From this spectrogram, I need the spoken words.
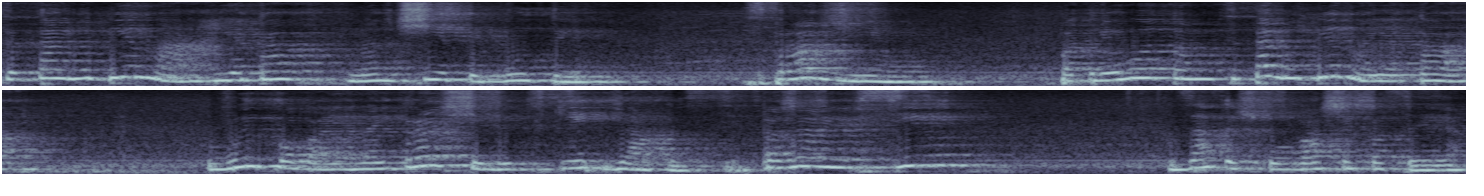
це та людина, яка навчити бути справжнім патріотом, це та людина, яка виховає найкращі людські якості. Бажаю всім затишку в ваших оселях.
